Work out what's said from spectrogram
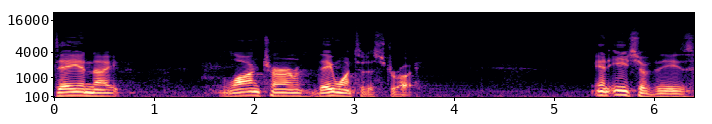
day and night, long term, they want to destroy. And each of these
